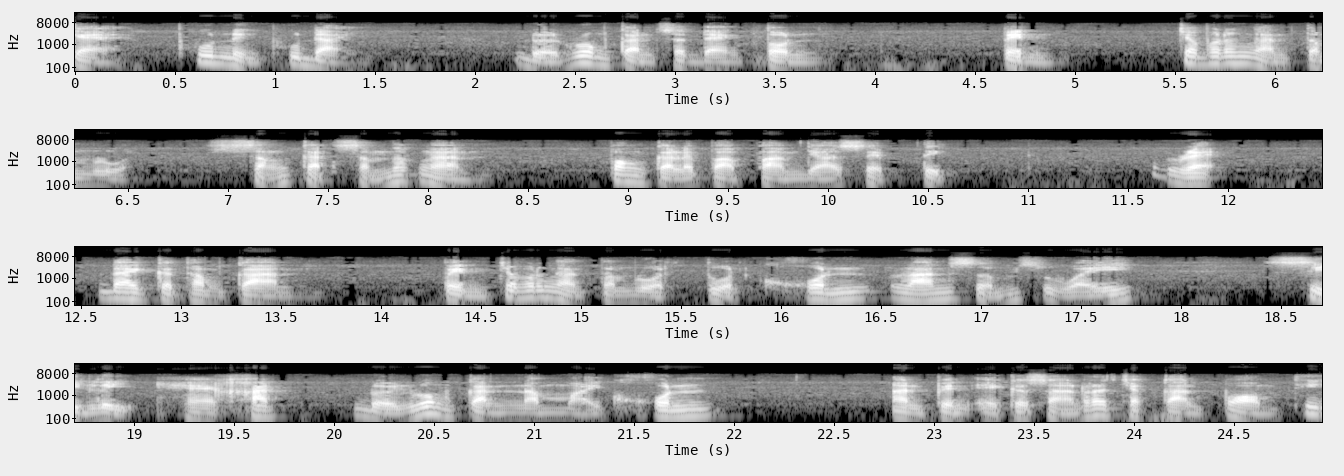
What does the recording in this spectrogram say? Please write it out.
แก่ผู้หนึ่งผู้ใด โดยร่วมกันแสดงตน เป็นเจ้าพนักงานตำรวจ สังกัดสำนักงาน ป้องกันและปราบปรามยาเสพติด และได้กระทำการเป็นเจ้าพนักงานตำรวจตรวจค้นร้านเสริมสวย สิริแฮคัตโดยร่วมกันนำหมายค้น อันเป็นเอกสารราชการปลอมที่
